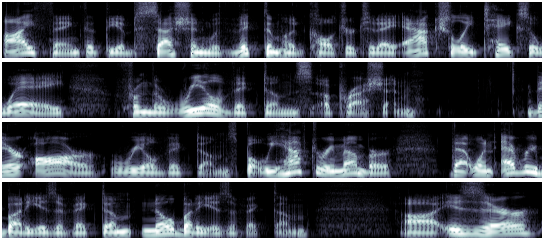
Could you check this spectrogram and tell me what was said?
I think that the obsession with victimhood culture today actually takes away from the real victim's oppression. There are real victims, but we have to remember that when everybody is a victim, nobody is a victim. Uh, is there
